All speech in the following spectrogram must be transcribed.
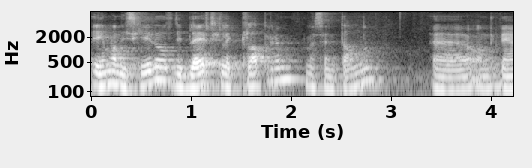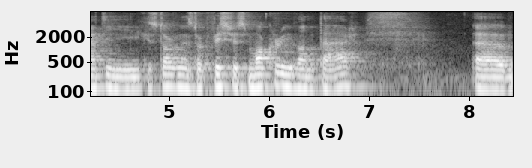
een van die schedels die blijft gelijk klapperen met zijn tanden. Eh, want ik denk dat hij gestorven is door Vicious Mockery van Taar. Ehm,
